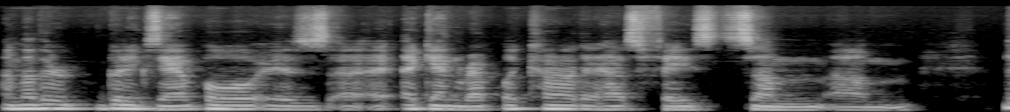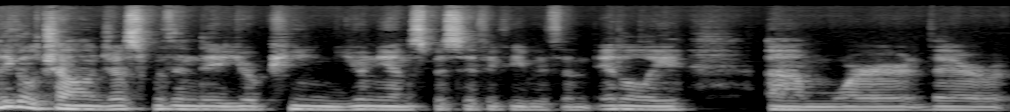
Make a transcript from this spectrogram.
Another good example is uh, again Replika that has faced some um, legal challenges within the european union specifically within italy um, where their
